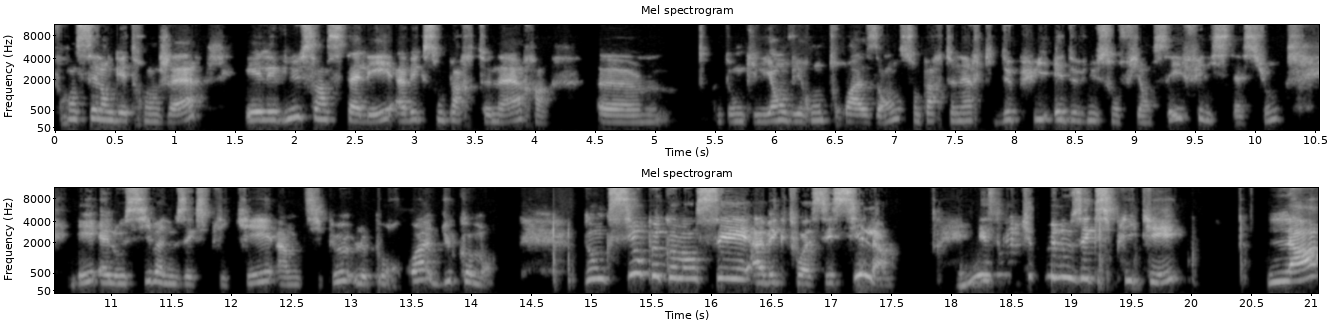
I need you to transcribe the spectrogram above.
français langue étrangère. Et elle est venue s'installer avec son partenaire donc il y a environ trois ans, son partenaire qui depuis est devenu son fiancé, félicitations, et elle aussi va nous expliquer un petit peu le pourquoi du comment. Donc si on peut commencer avec toi Cécile, est-ce que tu peux nous expliquer là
